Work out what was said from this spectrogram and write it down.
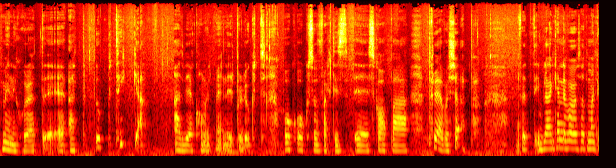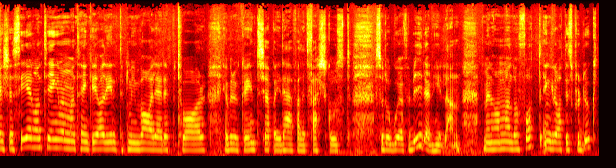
människor att, eh, att upptäcka att vi har kommit med en ny produkt och också faktiskt eh, skapa pröv och köp. För att ibland kan det vara så att man kanske ser någonting men man tänker ja det är inte på min vanliga repertoar. Jag brukar inte köpa i det här fallet färskost så då går jag förbi den hyllan. Men har man då fått en gratis produkt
